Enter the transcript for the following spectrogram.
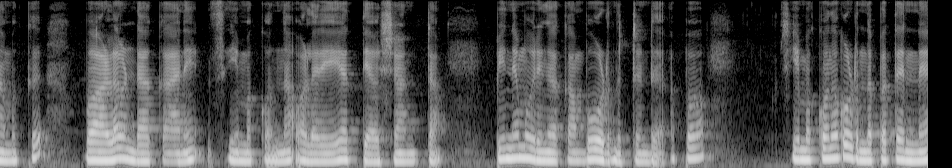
നമുക്ക് വളം ഉണ്ടാക്കാൻ ശീമക്കൊന്ന വളരെ അത്യാവശ്യമാണ് കേട്ടോ പിന്നെ മുരിങ്ങക്കമ്പ് കൊടുത്തിട്ടുണ്ട് അപ്പോൾ ശീമക്കൊന്ന കൊടുന്നപ്പോൾ തന്നെ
